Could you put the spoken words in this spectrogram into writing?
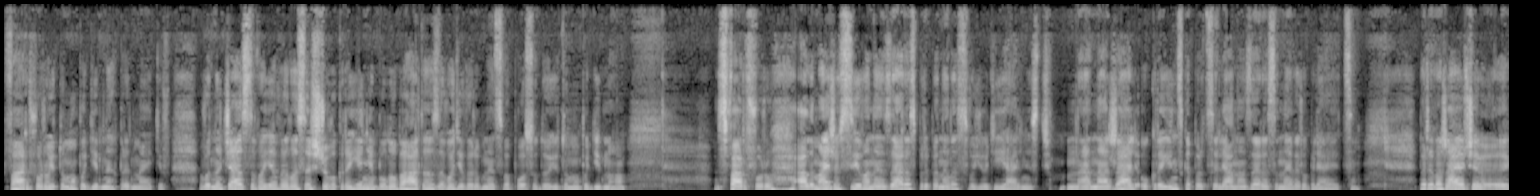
фарфору і тому подібних предметів. Водночас виявилося, що в Україні було багато заводів виробництва посуду і тому подібного з фарфору, але майже всі вони зараз припинили свою діяльність. На, на жаль, українська порцеляна зараз не виробляється. Переважаюча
